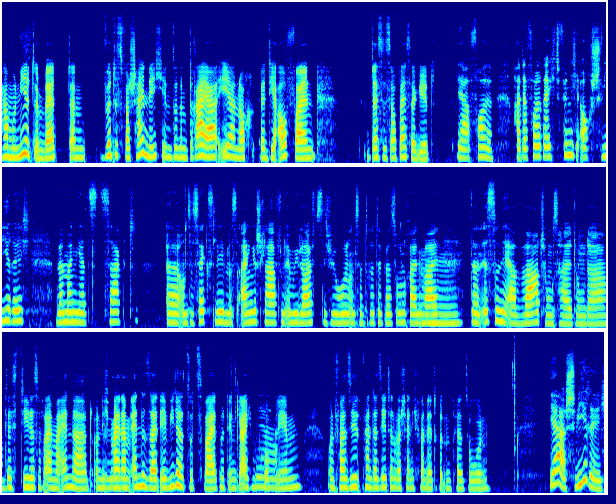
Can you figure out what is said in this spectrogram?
harmoniert im Bett, dann wird es wahrscheinlich in so einem Dreier eher noch äh, dir auffallen, dass es auch besser geht. Ja, voll. Hat er voll recht. Finde ich auch schwierig, wenn man jetzt sagt, äh, unser Sexleben ist eingeschlafen, irgendwie läuft es nicht, wir holen uns eine dritte Person rein, weil Mhm. dann ist so eine Erwartungshaltung da. dass die das auf einmal ändert. Und ich Mhm. meine, am Ende seid ihr wieder zu zweit mit den gleichen Ja. Problemen und fantasiert, dann wahrscheinlich von der dritten Person. Ja, schwierig.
